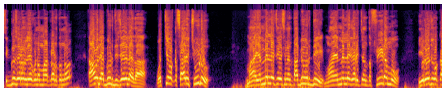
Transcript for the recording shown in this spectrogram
సిగ్గుసరం లేకుండా మాట్లాడుతున్నావు? కావాలి అభివృద్ధి చేయలేదా? వచ్చి ఒకసారి చూడు. మా ఎమ్మెల్యే చేసినంత అభివృద్ధి మా ఎమ్మెల్యే గారు ఇచ్చినంత ఫ్రీడము ఈరోజు ఒక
